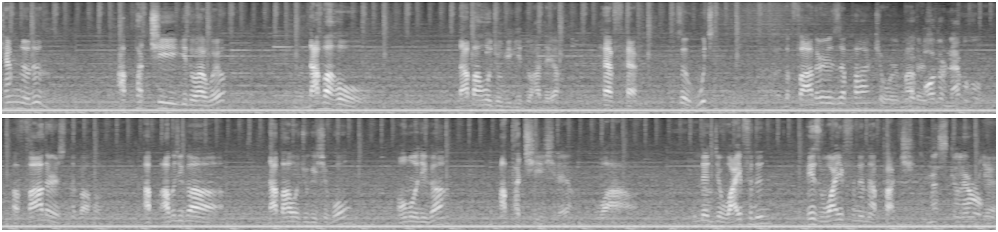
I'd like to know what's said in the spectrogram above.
캠런은 아파치이기도 하고요. 그 나바호 나바호족이기도 하대요. Half half. So which the father is Apache or mother? father Navajo. A father is Navajo. 아, 아버지가 나바호족이시고 어머니가 아파치이시래요. 와우. 근데 이제 와이프는 his wife는 Apache. Mescalero. Yeah.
